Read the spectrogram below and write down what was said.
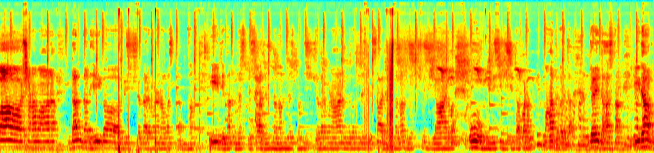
वाषणमान विश्वकर्मण नमस्तभ्यम् इति गन्धस्य साजन्दगन्धस्तं विश्वकर्मणानन्दगन्धस्य साजन्दगन्धस्विद्याण्व ॐ दिशि दिशि तपणं महत्कर्ता जलितहस्ताम् इदं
